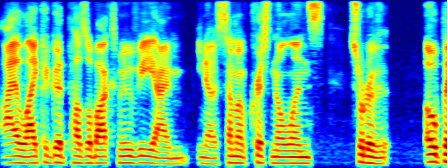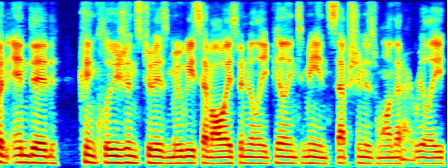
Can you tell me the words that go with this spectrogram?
I like a good puzzle box movie. I'm you know some of Chris Nolan's sort of open ended conclusions to his movies have always been really appealing to me. Inception is one that I really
